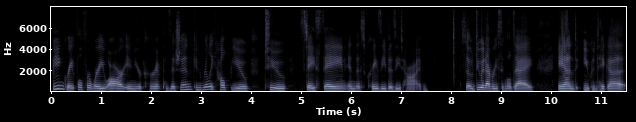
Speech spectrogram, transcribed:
being grateful for where you are in your current position can really help you to stay sane in this crazy busy time. So do it every single day, and you can take a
